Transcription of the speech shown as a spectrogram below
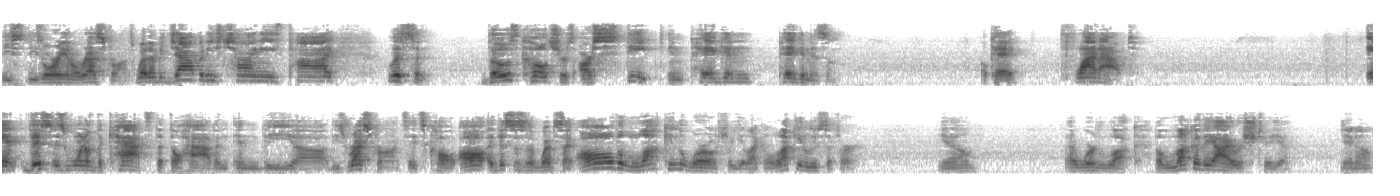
these these Oriental restaurants, whether it be Japanese, Chinese, Thai. Listen, those cultures are steeped in pagan paganism. Okay, flat out. And this is one of the cats that they'll have in, in the uh, these restaurants. It's called all. This is a website. All the luck in the world for you, like Lucky Lucifer. You know, that word luck, the luck of the Irish to you. You know,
